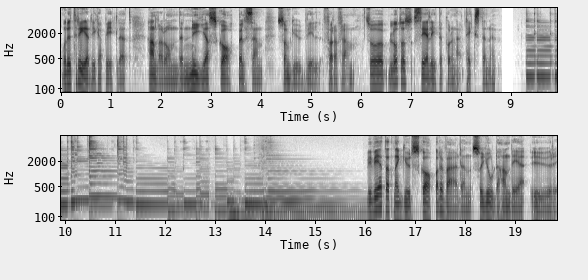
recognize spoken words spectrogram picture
Och det tredje kapitlet handlar om den nya skapelsen som Gud vill föra fram. Så låt oss se lite på den här texten nu. Vi vet att när Gud skapade världen så gjorde han det ur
